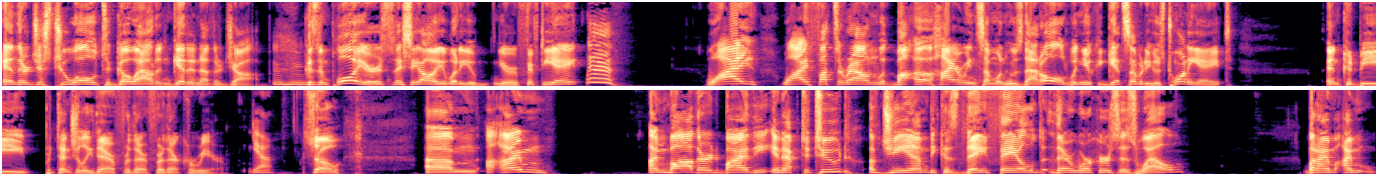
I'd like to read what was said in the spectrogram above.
and they're just too old to go out and get another job. Because employers, they say, "Oh, what are you? You're 58? Eh. Why? Why futz around with uh, hiring someone who's that old when you could get somebody who's 28 and could be potentially there for their for their career?" Yeah. So, um, I'm I'm bothered by the ineptitude of GM because they failed their workers as well. But I'm I'm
